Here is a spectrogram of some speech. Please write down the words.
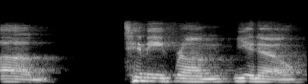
um Timmy from, you know,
